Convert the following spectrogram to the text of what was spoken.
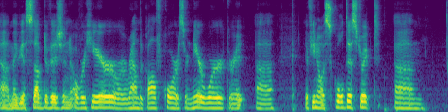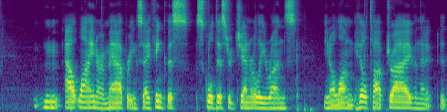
Uh, maybe a subdivision over here or around the golf course or near work or it, uh, if you know a school district um, outline or a map or you can say I think this school district generally runs you know along Hilltop Drive and then it, it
